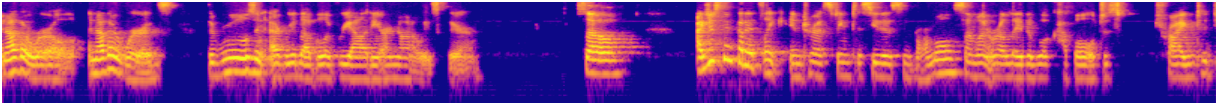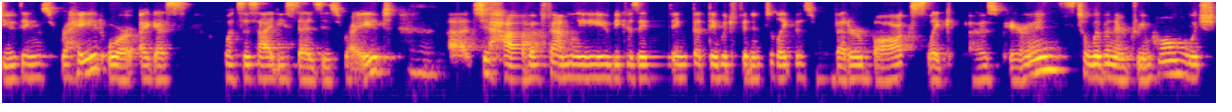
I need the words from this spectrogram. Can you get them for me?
In other world, in other words, the rules in every level of reality are not always clear. So I just think that it's like interesting to see this normal, somewhat relatable couple just trying to do things right, or I guess what society says is right, Mhm. To have a family because they think that they would fit into like this better box, like as parents, to live in their dream home, which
